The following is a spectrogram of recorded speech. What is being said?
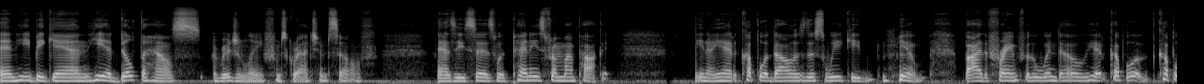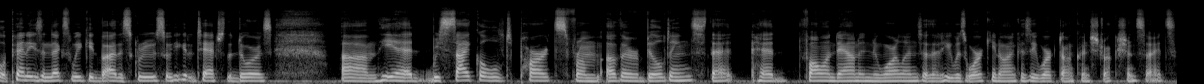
and he began, he had built the house originally from scratch himself, as he says, with pennies from my pocket. You know, he had a couple of dollars this week. He'd, you know, buy the frame for the window. He had a couple of couple of pennies, and next week he'd buy the screws so he could attach the doors. Um, he had recycled parts from other buildings that had fallen down in New Orleans or that he was working on because he worked on construction sites.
